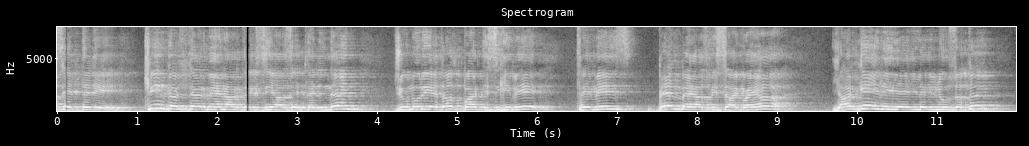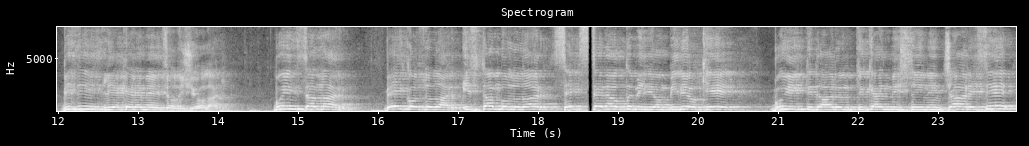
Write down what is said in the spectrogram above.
siyasetleri kir göstermeyen artık siyasetlerinden Cumhuriyet Halk Partisi gibi temiz, bembeyaz bir sayfaya yargı eliyle ellerini uzatıp bizi lekelemeye çalışıyorlar. Bu insanlar Beykozlular, İstanbullular 86 milyon biliyor ki bu iktidarın tükenmişliğinin çaresi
